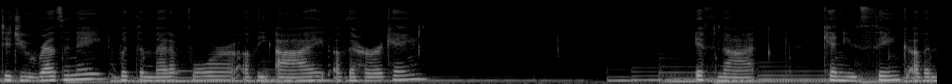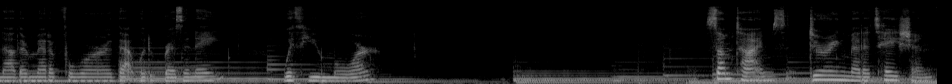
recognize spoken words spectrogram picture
Did you resonate with the metaphor of the eye of the hurricane? If not, can you think of another metaphor that would resonate with you more? Sometimes during meditation,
